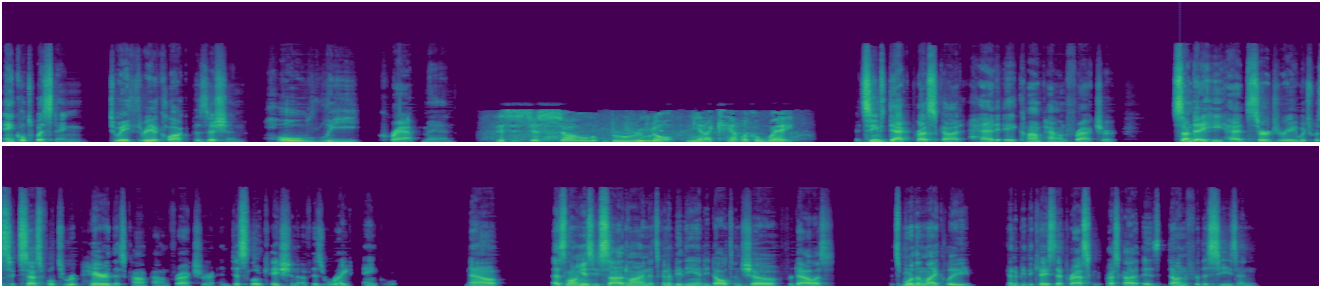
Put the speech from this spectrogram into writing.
ankle twisting to a three o'clock position. Holy crap, man. This is just so brutal, and yet I can't look away. It seems Dak Prescott had a compound fracture. Sunday, he had surgery, which was successful to repair this compound fracture and dislocation of his right ankle. Now, as long as he's sidelined, it's going to be the Andy Dalton show for Dallas. It's more than likely going to be the case that Prescott is done for the season.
